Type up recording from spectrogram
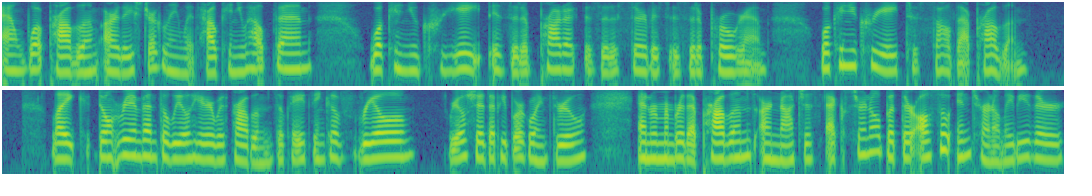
and what problem are they struggling with? How can you help them? What can you create? Is it a product? Is it a service? Is it a program? What can you create to solve that problem? Like, don't reinvent the wheel here with problems, okay? Think of real real shit that people are going through. And remember that problems are not just external but they're also internal. Maybe they're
